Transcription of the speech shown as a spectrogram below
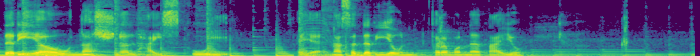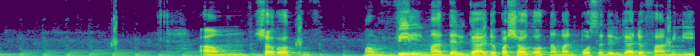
Dariao National High School. Ayan, nasa Dariao, Karamuran na tayo. Um, shout out Ma'am Vilma Delgado. Pa-shoutout naman po sa Delgado family,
